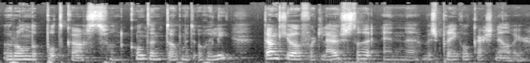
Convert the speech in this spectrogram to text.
ronde podcast van Content Talk met Aurélie. Dankjewel voor het luisteren en we spreken elkaar snel weer.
